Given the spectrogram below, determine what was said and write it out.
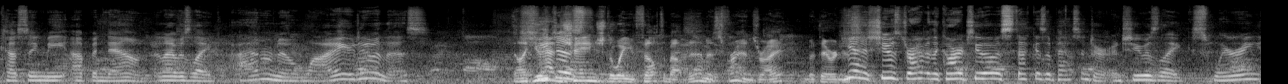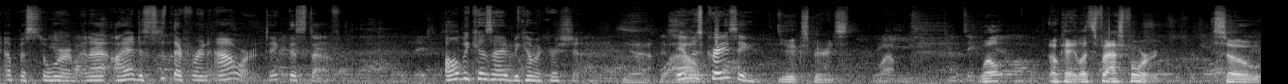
cussing me up and down and i was like i don't know why you're doing this Like you She hadn't just- changed the way you felt about them as friends, right? But they were just yeah she was driving the car too i was stuck as a passenger and she was like swearing up a storm and i, I had to sit there for an hour take this stuff all because i had become a christian yeah. Wow. it was crazy You experienced wow. Well, okay, let's fast forward. So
